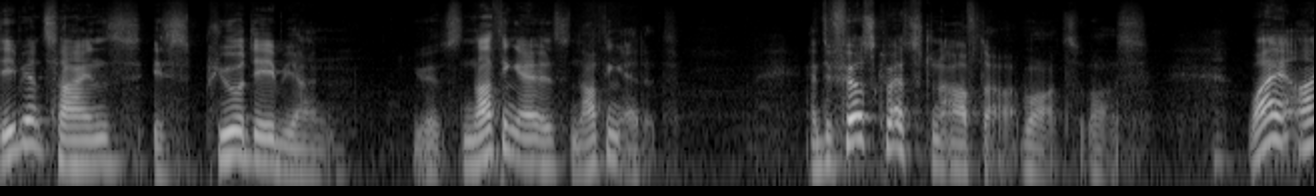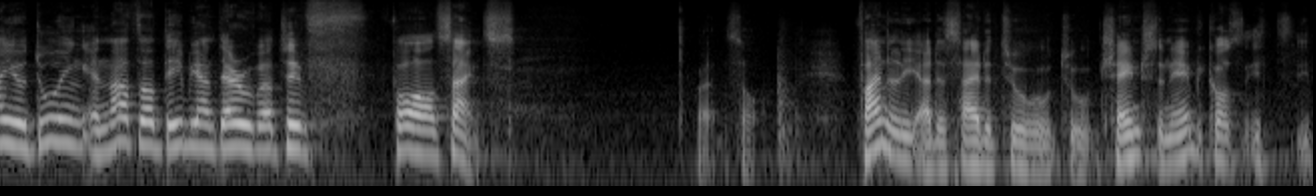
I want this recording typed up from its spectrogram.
Debian Science is pure Debian. There's nothing else, nothing added. And the first question afterwards was, why are you doing another Debian derivative for science? Well, so finally I decided to, to change the name because it, it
